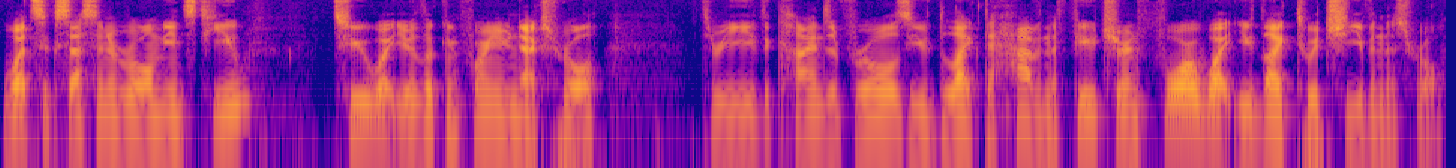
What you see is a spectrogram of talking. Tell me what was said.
what success in a role means to you. Two, what you're looking for in your next role three, the kinds of roles you'd like to have in the future, and four, what you'd like to achieve in this role.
